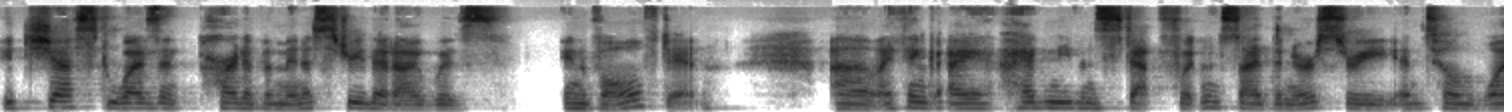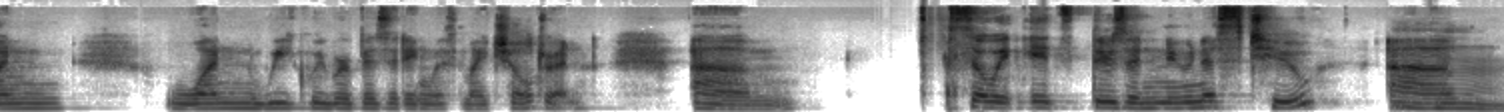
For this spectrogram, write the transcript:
It just wasn't part of a ministry that I was involved in. Uh, I think I hadn't even stepped foot inside the nursery until one one week we were visiting with my children. Um, so it, it's there's a newness too, um, mm-hmm.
